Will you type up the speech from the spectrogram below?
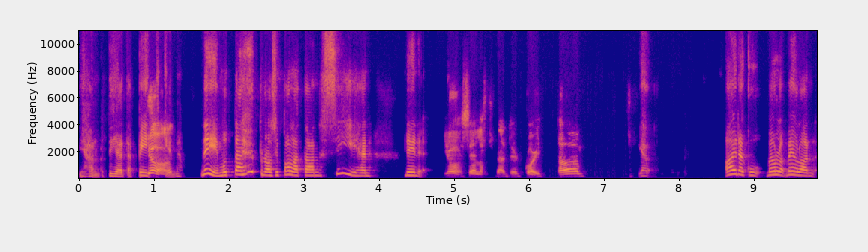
ihan tietä pitkin. Joo. Niin, mutta tämä hypnoosi, palataan siihen, niin Joo, sellaista täytyy koittaa. ja aina kun me ollaan, me ollaan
